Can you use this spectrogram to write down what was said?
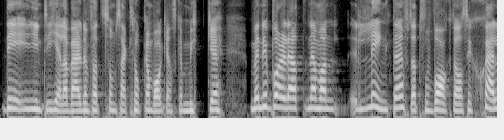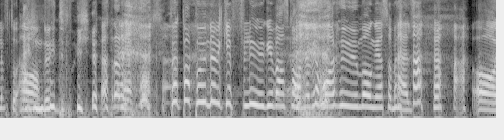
Det är ju inte hela världen för att som sagt klockan var ganska mycket. Men det är bara det att när man längtar efter att få vakna av sig själv och Ja. ändå inte få göra det. för att pappa undrar vilken flughuva han ska ha när vi har hur många som helst. Ja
